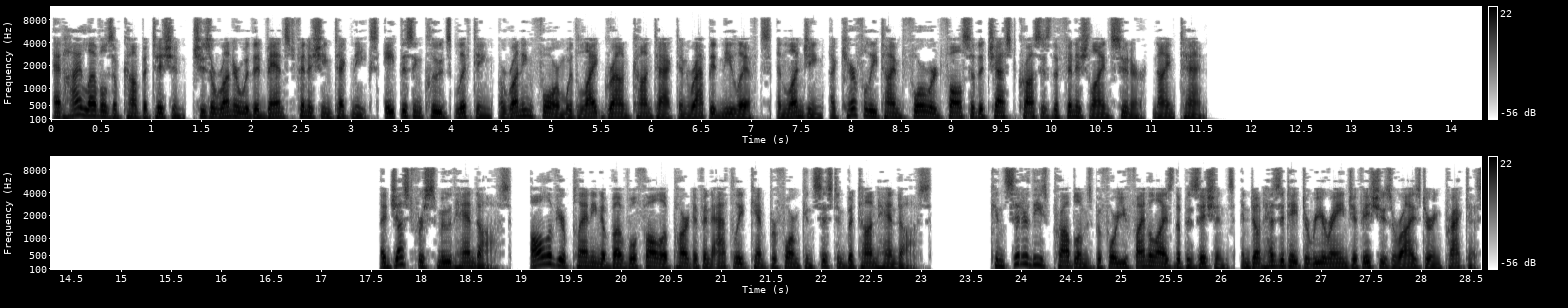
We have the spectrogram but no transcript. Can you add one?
At high levels of competition, choose a runner with advanced finishing techniques. 8. This includes lifting, a running form with light ground contact and rapid knee lifts, and lunging, a carefully timed forward fall so the chest crosses the finish line sooner. 9. 10. Adjust for smooth handoffs. All of your planning above will fall apart if an athlete can't perform consistent baton handoffs. Consider these problems before you finalize the positions, and don't hesitate to rearrange if issues arise during practice.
